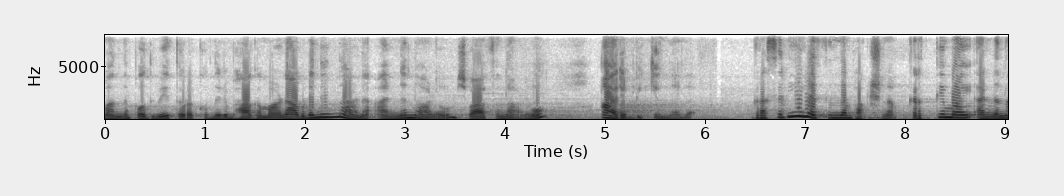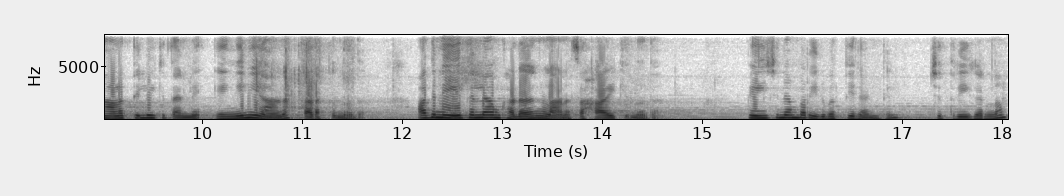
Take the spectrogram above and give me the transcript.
വന്ന് പൊതുവെ തുറക്കുന്നൊരു ഭാഗമാണ്. അവിടെ നിന്നാണ് അന്നനാളവും ശ്വാസനാളവും ആരംഭിക്കുന്നത്. ഗ്രസനിയിലെത്തുന്ന ഭക്ഷണം കൃത്യമായി അന്നനാളത്തിലേക്ക് തന്നെ എങ്ങനെയാണ് കടക്കുന്നത്? അതിന് ഏതെല്ലാം ഘടകങ്ങളാണ് സഹായിക്കുന്നത്? പേജ് നമ്പർ ഇരുപത്തിരണ്ടിൽ ചിത്രീകരണം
